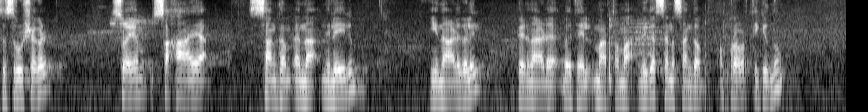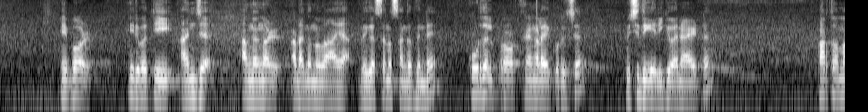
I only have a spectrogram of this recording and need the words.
ശുശ്രൂഷകൾ സ്വയം സഹായ സംഘം എന്ന നിലയിലും ഈ നാളുകളിൽ പെരുന്നാട് ബഥേൽ മാർത്തമ വികസന സംഘം പ്രവർത്തിക്കുന്നു. ഇപ്പോൾ ഇരുപത്തി അഞ്ച് അംഗങ്ങൾ അടങ്ങുന്നതായ വികസന സംഘത്തിന്റെ കൂടുതൽ പ്രവർത്തനങ്ങളെക്കുറിച്ച് വിശദീകരിക്കുവാനായിട്ട് മാർത്തോമ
